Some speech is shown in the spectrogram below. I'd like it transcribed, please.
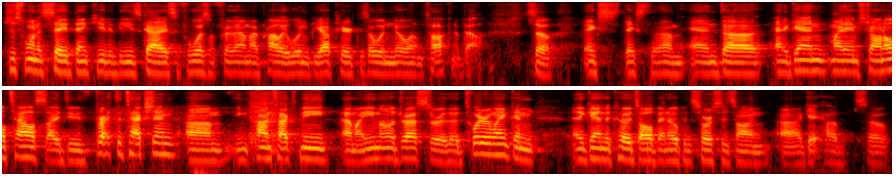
just want to say thank you to these guys. If it wasn't for them, I probably wouldn't be up here because I wouldn't know what I'm talking about. So thanks, thanks to them. And uh, and again, my name's John Althouse. I do threat detection. Um, you can contact me at my email address or the Twitter link. And and again, the code's all been open sources on uh, GitHub. So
